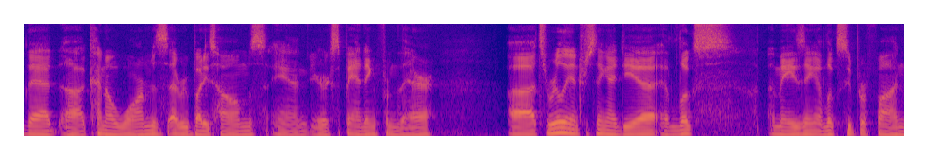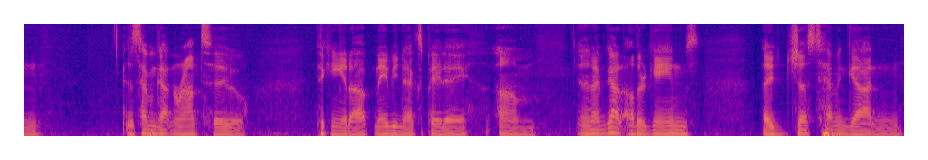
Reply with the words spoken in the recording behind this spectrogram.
that uh, kind of warms everybody's homes, and you're expanding from there. Uh, it's a really interesting idea. It looks amazing. It looks super fun. I just haven't gotten around to picking it up. Maybe next payday. Um, and then I've got other games that I just haven't gotten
